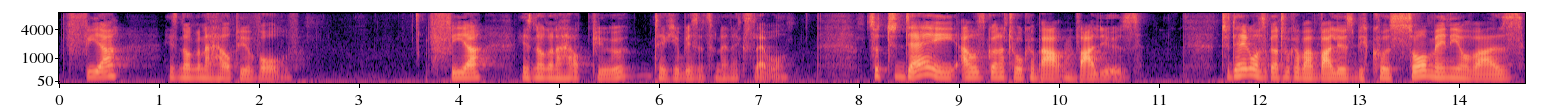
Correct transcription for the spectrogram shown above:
Fear is not going to help you evolve fear is not going to help you take your business to the next level. So today I was going to talk about values. Today I was going to talk about values because so many of us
